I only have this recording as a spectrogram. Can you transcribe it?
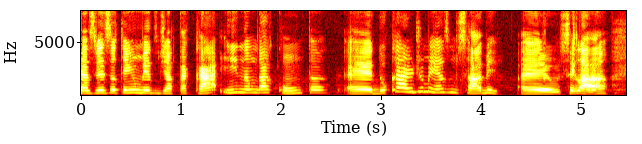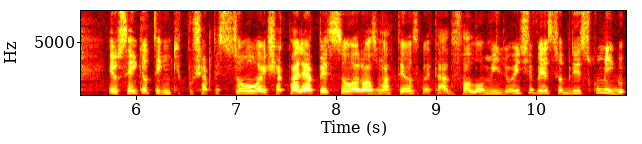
Às vezes eu tenho medo de atacar e não dar conta é, do cardio mesmo, sabe? É, eu sei lá. Eu sei que eu tenho que puxar a pessoa e chacoalhar a pessoa. O Matheus, coitado, falou milhões de vezes sobre isso comigo.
